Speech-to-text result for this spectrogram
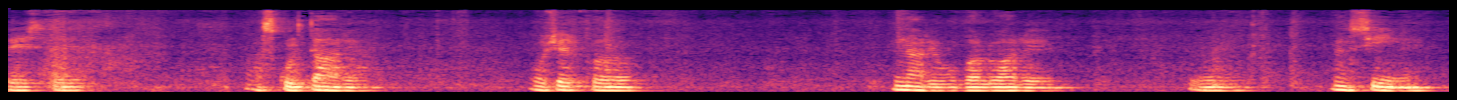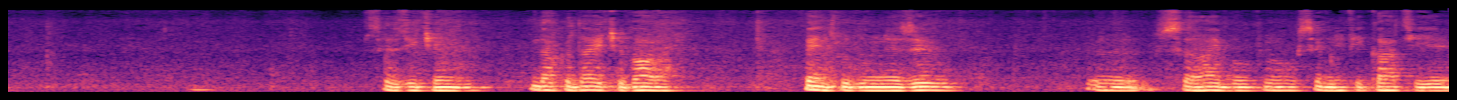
este ascultarea. O jertfă nu are o valoare uh, în sine. Să zicem, dacă dai ceva pentru Dumnezeu, uh, să aibă vreo semnificație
